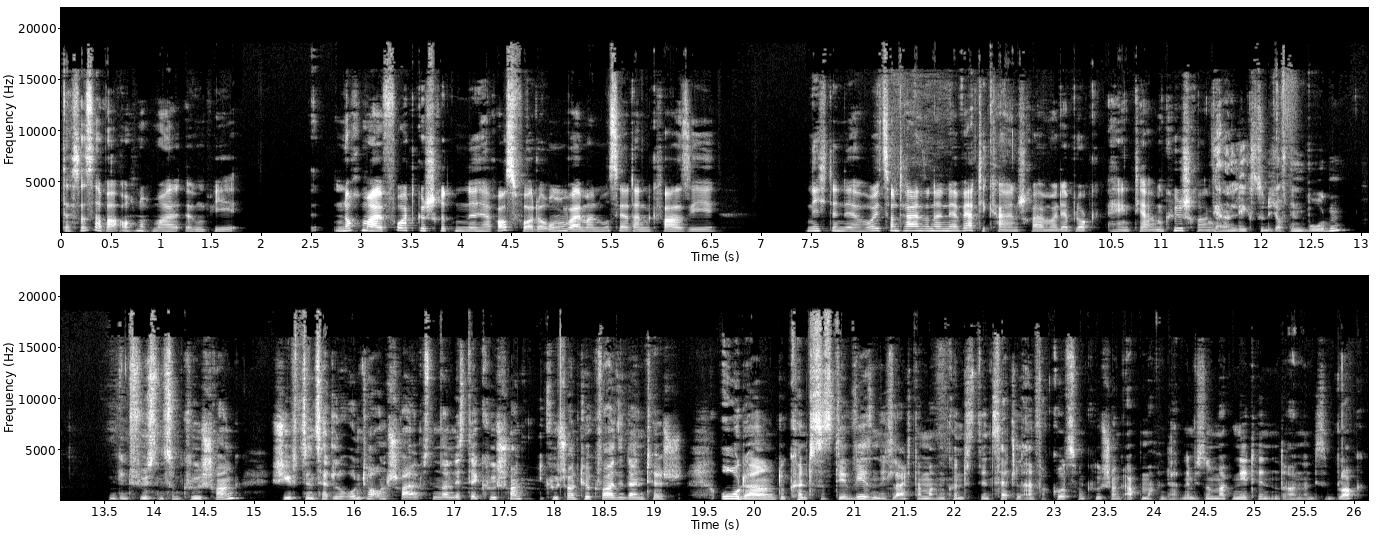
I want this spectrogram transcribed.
Das ist aber auch nochmal irgendwie nochmal fortgeschrittene Herausforderung, weil man muss ja dann quasi nicht in der horizontalen, sondern in der vertikalen schreiben, weil der Block hängt ja im Kühlschrank. Ja, dann legst du dich auf den Boden mit den Füßen zum Kühlschrank, schiebst den Zettel runter und schreibst und dann ist der Kühlschrank, die Kühlschranktür quasi dein Tisch. Oder du könntest es dir wesentlich leichter machen, könntest den Zettel einfach kurz vom Kühlschrank abmachen. Der hat nämlich so einen Magnet hinten dran an diesem Block.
